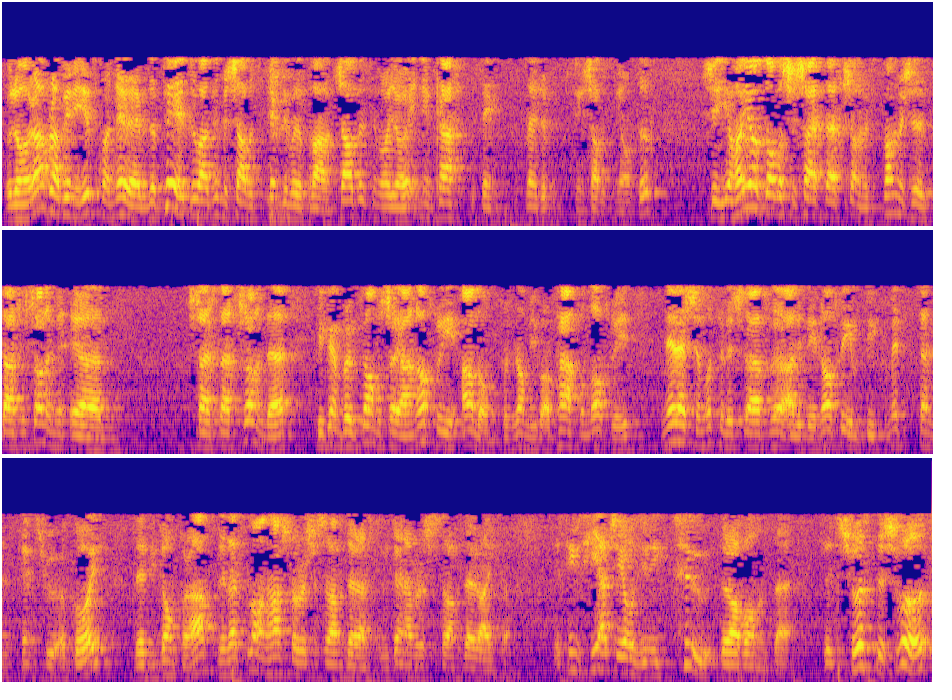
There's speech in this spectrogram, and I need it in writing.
But Rav Rabbeinu Yitzchak Nere, it appears to Adim Shabbos, the same thing with the plan on Shabbos, and Yohinim Kach, the same, the same between Shabbos and Yom Tov. Sheyahayot Dolo Sheshayach Derech Shonim. If something is Derech Shonim, Sheshayach Derech Shonim there, you can, for example, Shayah Nochri Alon. For example, you've got a powerful Nochri. Nere Shemutter L'Shayach Alidei Nochri. It would be permitted to send this thing through a goy. That'd be done for us. That's lo on Hashra Rosh Hashanah Deras. We don't have a Rosh Hashanah Deraita. It seems he actually holds you need two Derabonans there. So it's Shvus to Shvus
